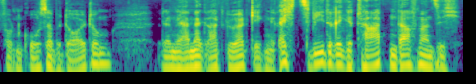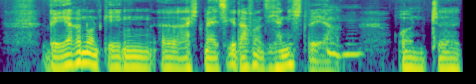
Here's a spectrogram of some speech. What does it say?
von großer Bedeutung. Denn wir haben ja gerade gehört, gegen rechtswidrige Taten darf man sich wehren und gegen äh, rechtmäßige darf man sich ja nicht wehren. Mhm. Und äh,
